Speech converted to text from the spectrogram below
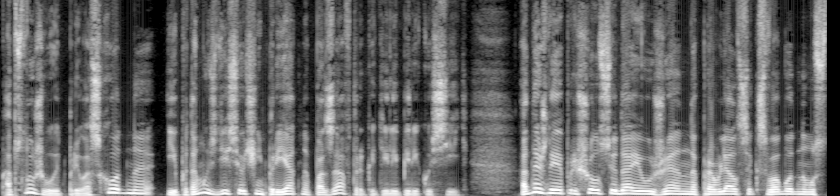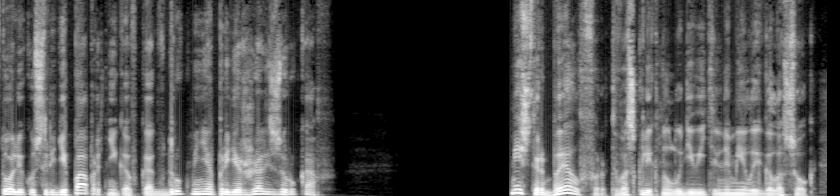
Обслуживают превосходно, и потому здесь очень приятно позавтракать или перекусить. Однажды я пришел сюда и уже направлялся к свободному столику среди папоротников, как вдруг меня придержали за рукав. «Мистер Белфорд!» — воскликнул удивительно милый голосок —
